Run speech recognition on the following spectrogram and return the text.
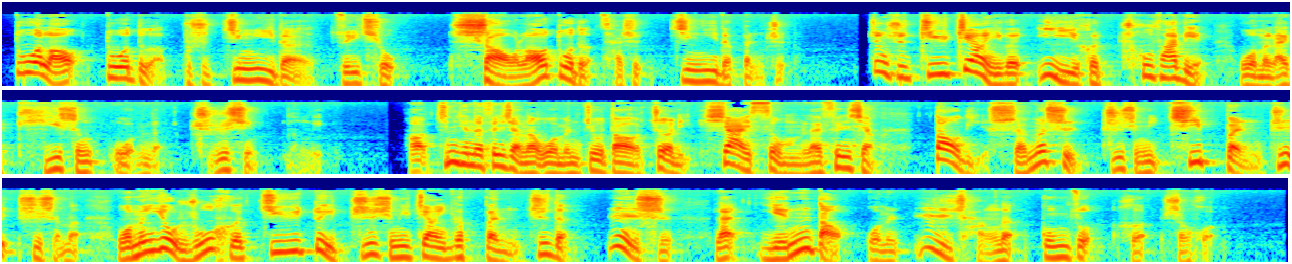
多劳多得不是精益的追求，少劳多得才是精益的本质。正是基于这样一个意义和出发点。我们来提升我们的执行能力。好，今天的分享呢，我们就到这里。下一次我们来分享，到底什么是执行力，其本质是什么？我们又如何基于对执行力这样一个本质的认识，来引导我们日常的工作和生活？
